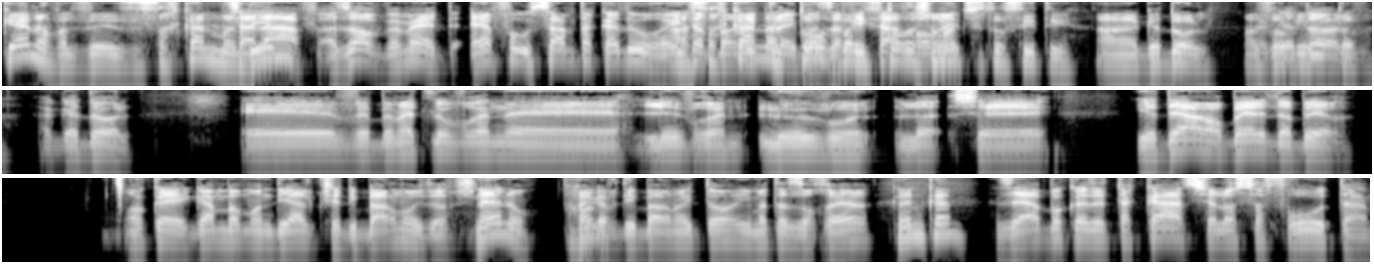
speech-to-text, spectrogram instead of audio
כן אבל זה זה שחקן מדהים. צלף עזוב באמת איפה הוא שם את הכדור ראית השחקן הטוב בהיסטוריה של. מנצ'סטר סיטי הגדול עזוב הגדול. הגדול. אה, ובאמת לוברן, אה, לוברן, לוברן, לא, שיודע הרבה לדבר. אוקיי, גם במונדיאל כשדיברנו איתו, שנינו, נכון. אגב דיברנו איתו, אם אתה זוכר, כן כן זה היה בו כזה את הכעס שלא ספרו אותם.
